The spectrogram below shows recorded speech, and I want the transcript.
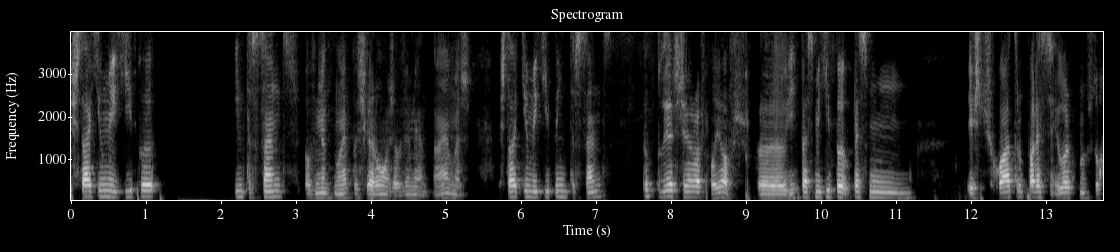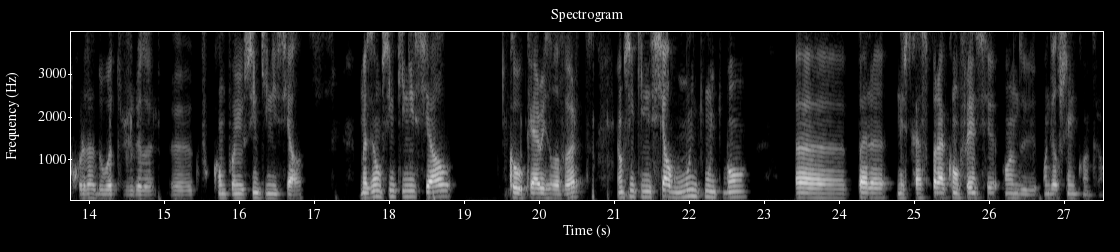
Está aqui uma equipa interessante, obviamente não é para chegar longe, obviamente, não é? Mas está aqui uma equipa interessante para poder chegar aos playoffs. Uh, e peço-me equipa, peço-me um, estes quatro parecem, eu agora não estou a recordar do outro jogador uh, que compõe o 5 inicial, mas é um 5 inicial com o Caris Lavert. É um 5 inicial muito, muito bom uh, para, neste caso, para a conferência onde, onde eles se encontram.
